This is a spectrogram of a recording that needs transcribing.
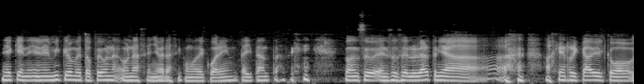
Mira que en, el micro me topé una, una, señora así como de cuarenta y tantas, así, con su, en su celular tenía a, Henry Cavill como,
